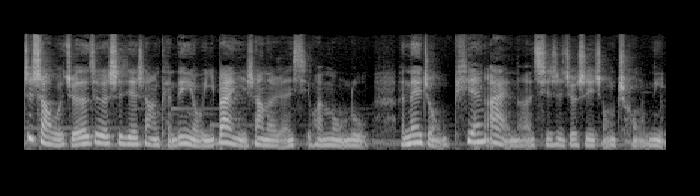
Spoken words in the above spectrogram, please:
至少我觉得这个世界上肯定有一半以上的人喜欢梦露，而那种偏爱呢，其实就是一种宠溺。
